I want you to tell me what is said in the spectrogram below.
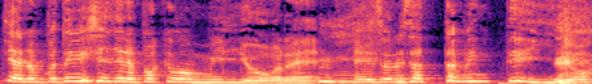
cioè, non potevi scegliere Pokémon migliore. Eh, sono esattamente io.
